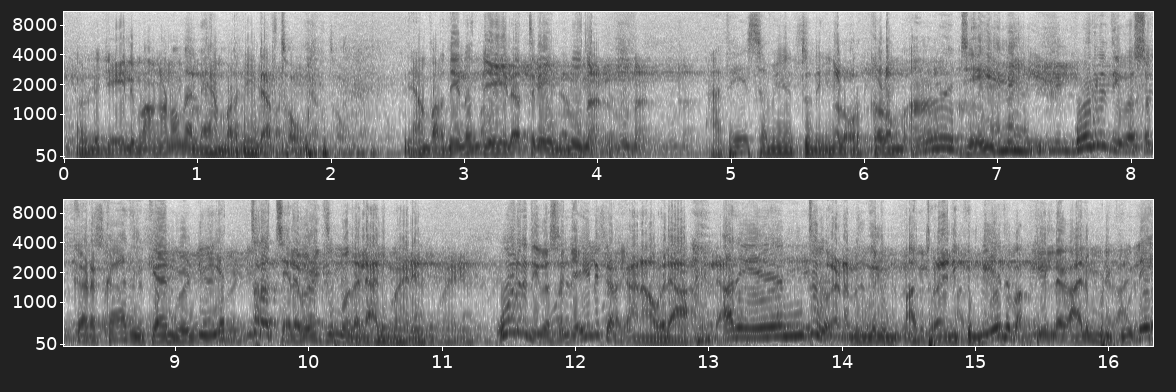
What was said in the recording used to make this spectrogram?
അതുകൊണ്ട് ജയിൽ വാങ്ങണമെന്നല്ല ഞാൻ പറഞ്ഞതിന്റെ അർത്ഥം. ഞാൻ പറഞ്ഞില്ല ജയിൽ അത്രേ ഉള്ളൂ എന്നാണ്. അതേ സമയത്ത് നിങ്ങൾ ഓർക്കണം ആ ജയിലിൽ ഒരു ദിവസം കിടക്കാതിരിക്കാൻ വേണ്ടി എത്ര ചെലവഴിക്കും മുതലാളിമാര് ഒരു ദിവസം ജയിലിൽ കിടക്കാനാവില്ല. അത് എന്ത് വേണമെങ്കിലും അധ്വാനിക്കും. ഏത് വക്കീലിന്റെ കാലം പിടിക്കൂലേ?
